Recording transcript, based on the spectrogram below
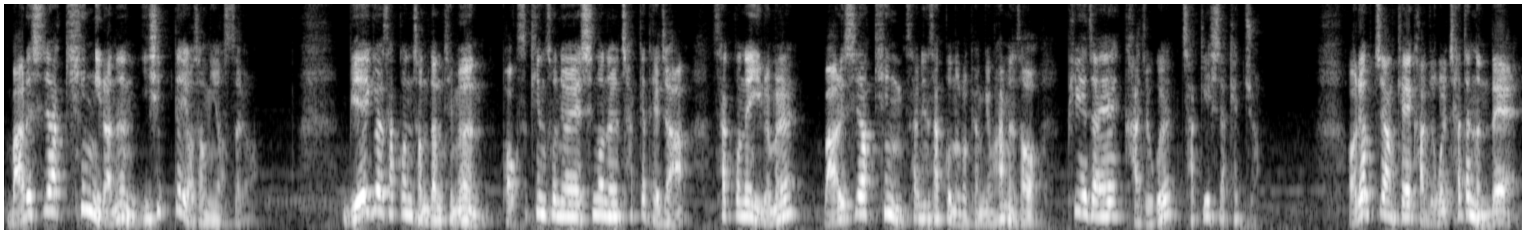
마르시아 킹이라는 20대 여성이었어요. 미해결 사건 전담팀은 벅스킨 소녀의 신원을 찾게 되자 사건의 이름을 마르시아 킹 살인 사건으로 변경하면서 피해자의 가족을 찾기 시작했죠. 어렵지 않게 가족을 찾았는데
